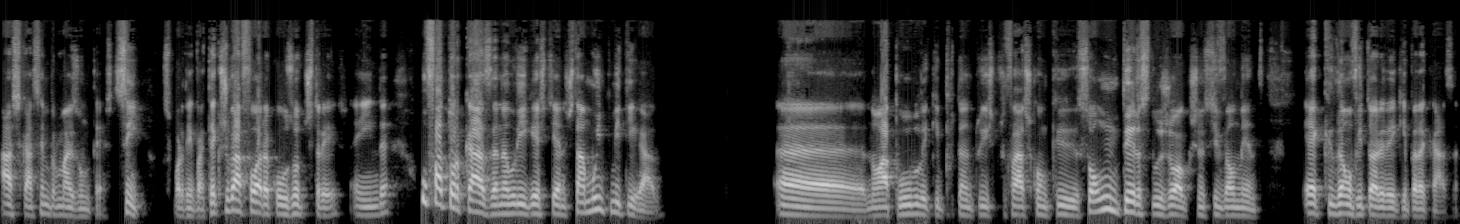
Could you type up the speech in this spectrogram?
acho que há sempre mais um teste. Sim, o Sporting vai ter que jogar fora com os outros três ainda. O fator casa na Liga este ano está muito mitigado. Uh, não há público e, portanto, isto faz com que só um terço dos jogos, sensivelmente, é que dão vitória da equipa da casa.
